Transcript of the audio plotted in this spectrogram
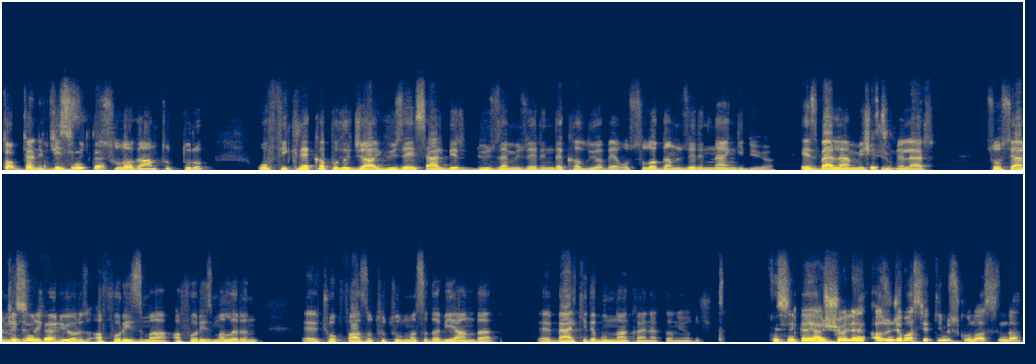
Tabii tabii yani kesinlikle. slogan tutturup o fikre kapılacağı yüzeysel bir düzlem üzerinde kalıyor ve o slogan üzerinden gidiyor. Ezberlenmiş Kesin. cümleler. Sosyal medyada Kesinlikle. görüyoruz aforizma, aforizmaların e, çok fazla tutulması da bir anda e, belki de bundan kaynaklanıyordur. Kesinlikle. Yani şöyle az önce bahsettiğimiz konu aslında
